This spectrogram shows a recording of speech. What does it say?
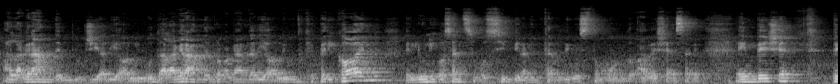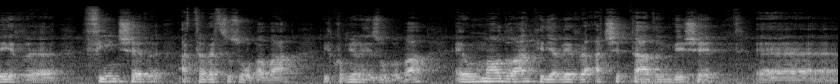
alla grande bugia di Hollywood, alla grande propaganda di Hollywood, che per i Cohen è l'unico senso possibile all'interno di questo mondo, Ave Cesare. E invece per eh, Fincher, attraverso suo papà, il copione di suo papà, è un modo anche di aver accettato invece eh,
